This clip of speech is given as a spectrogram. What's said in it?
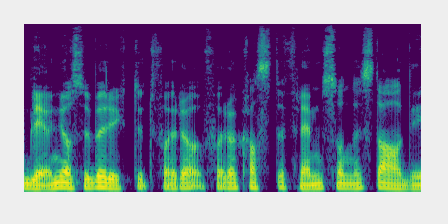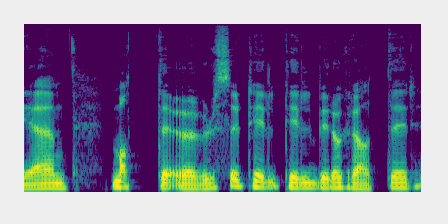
ble hun jo også beryktet for å, for å kaste frem sånne stadige matteøvelser til, til, byråkrater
